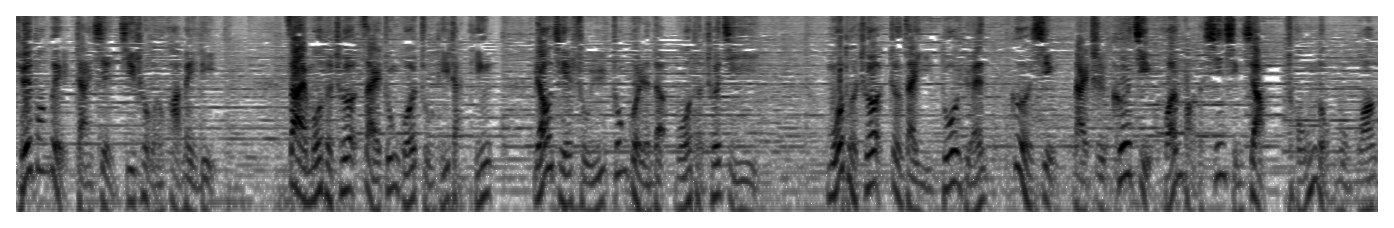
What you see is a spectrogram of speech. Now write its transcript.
全方位展现机车文化魅力，在摩托车在中国主题展厅，了解属于中国人的摩托车记忆。摩托车正在以多元、个性乃至科技、环保的新形象重拢目光。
